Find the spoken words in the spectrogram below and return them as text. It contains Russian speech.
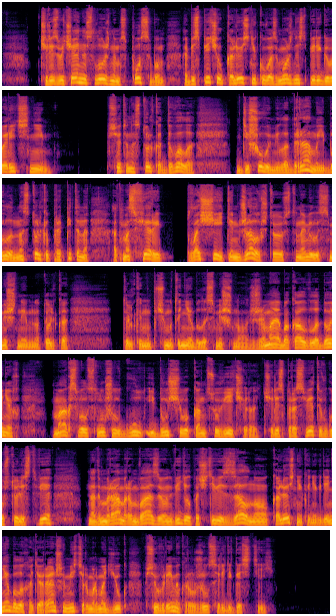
чрезвычайно сложным способом обеспечил колеснику возможность переговорить с ним. Все это настолько отдавало дешевой мелодрамы и было настолько пропитано атмосферой плащей и кинжалов, что становилось смешным, но только... Только ему почему-то не было смешно. Сжимая бокал в ладонях, Максвелл слушал гул идущего к концу вечера. Через просветы в густой листве над мрамором вазы он видел почти весь зал, но колесника нигде не было, хотя раньше мистер Мармадюк все время кружил среди гостей.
